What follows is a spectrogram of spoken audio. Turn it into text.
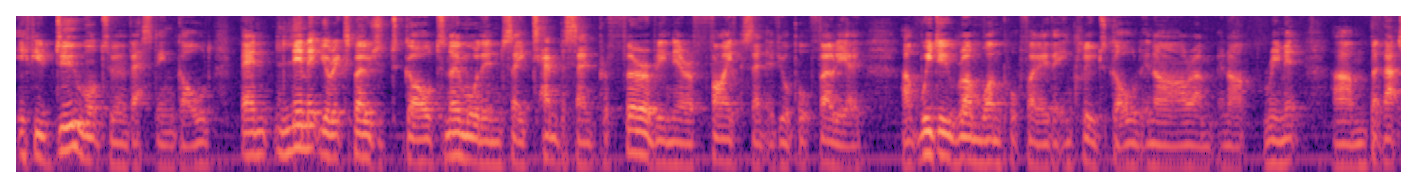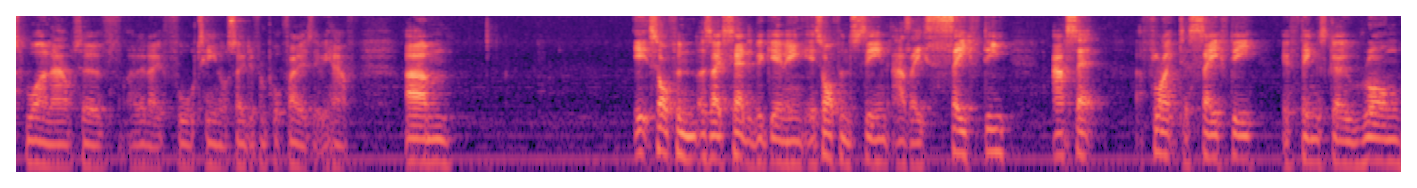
If you do want to invest in gold, then limit your exposure to gold to no more than, say, 10%, preferably nearer 5% of your portfolio. Um, we do run one portfolio that includes gold in our um, in our remit, um, but that's one out of, I don't know, 14 or so different portfolios that we have. Um, it's often, as I said at the beginning, it's often seen as a safety asset, a flight to safety. If things go wrong,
